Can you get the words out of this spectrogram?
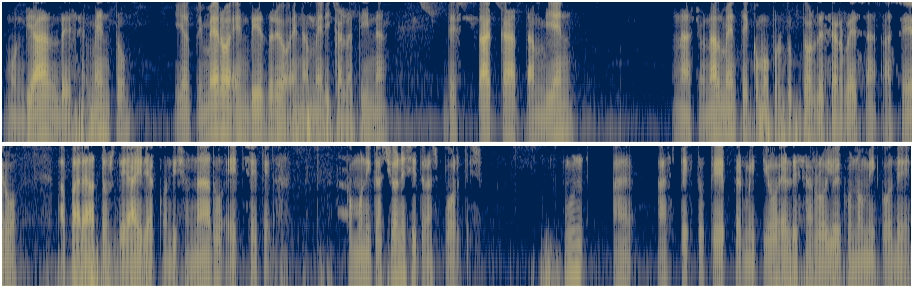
mundial de cemento y el primero en vidrio en América Latina. Destaca también nacionalmente como productor de cerveza, acero, aparatos de aire acondicionado, etc. Comunicaciones y transportes. Un aspecto que permitió el desarrollo económico de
